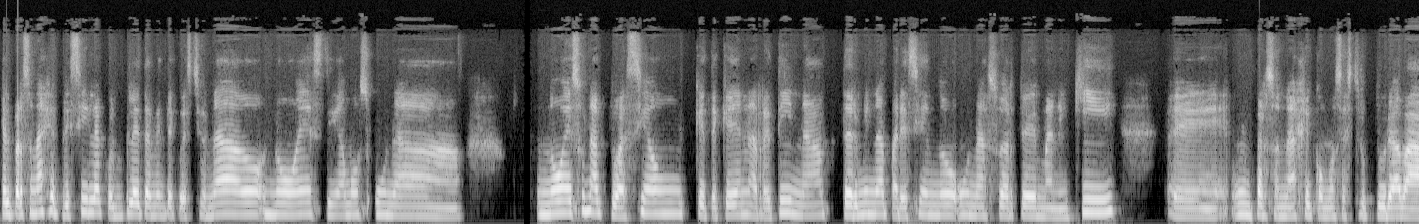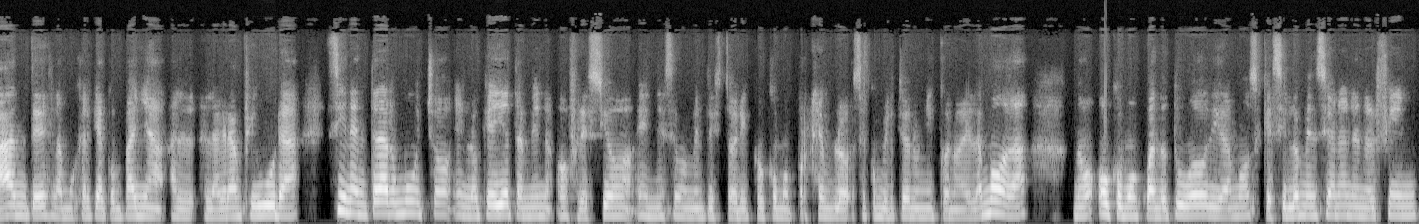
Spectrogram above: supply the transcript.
El personaje Priscila completamente cuestionado, no es, digamos, una, no es una actuación que te quede en la retina, termina pareciendo una suerte de maniquí, eh, un personaje como se estructuraba antes, la mujer que acompaña a la gran figura, sin entrar mucho en lo que ella también ofreció en ese momento histórico, como por ejemplo se convirtió en un icono de la moda, ¿no? O como cuando tuvo, digamos, que sí lo mencionan en el film,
